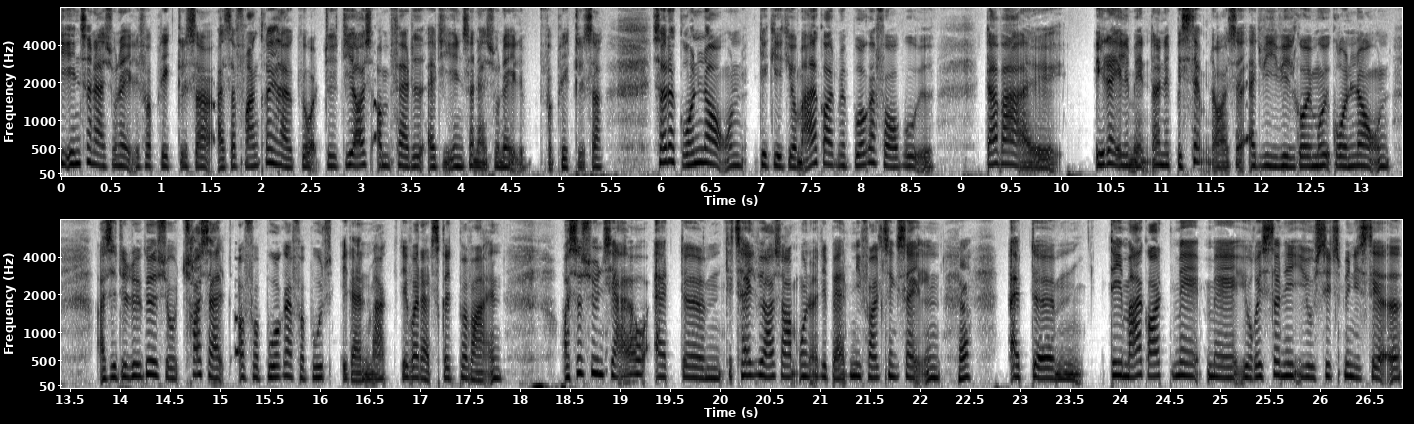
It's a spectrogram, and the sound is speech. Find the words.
de internationale forpligtelser, altså Frankrig har jo gjort det, de er også omfattet af de internationale forpligtelser. Så er der grundloven, det gik jo meget godt med burgerforbuddet. Der var øh, et af elementerne bestemt også, at vi ville gå imod grundloven. Altså det lykkedes jo trods alt at få burka forbudt i Danmark. Det var da et skridt på vejen. Og så synes jeg jo, at øh, det talte vi også om under debatten i Folketingssalen, ja. at øh, det er meget godt med, med juristerne i Justitsministeriet,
